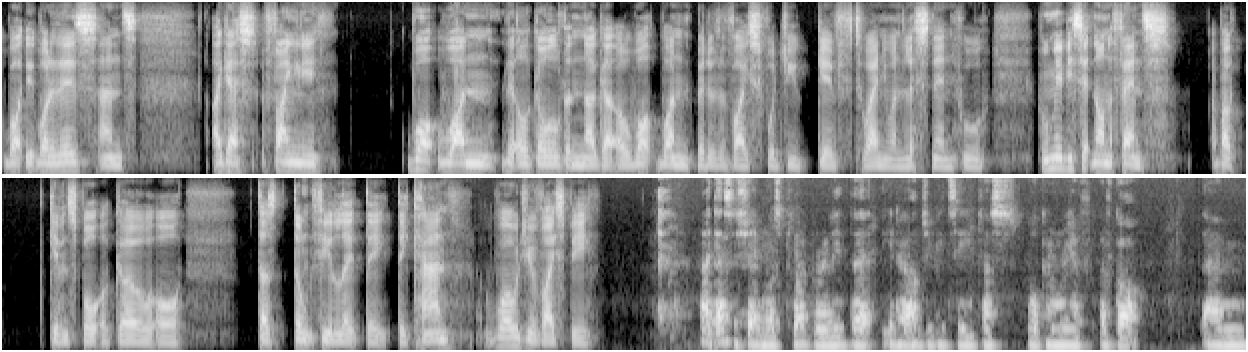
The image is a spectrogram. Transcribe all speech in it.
what it, what it is, and I guess finally what one little golden nugget or what one bit of advice would you give to anyone listening who who may be sitting on the fence about giving sport a go or does don't feel like they, they can? What would your advice be i guess a shameless plug really that you know lgbt plus sport Cymru have, have got um,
